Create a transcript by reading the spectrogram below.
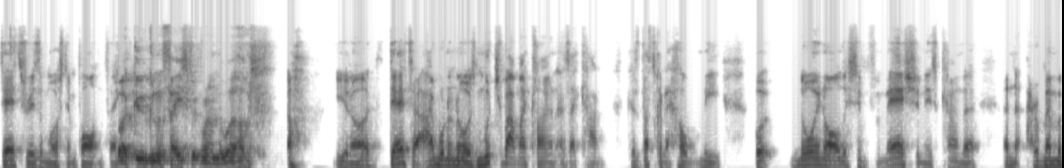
Data is the most important thing. Well, Google and Facebook run the world. Oh, you know, data. I want to know as much about my client as I can because that's going to help me. But knowing all this information is kind of, and I remember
